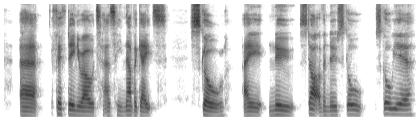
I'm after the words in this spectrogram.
uh, 15 year old as he navigates school, a new start of a new school school year.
